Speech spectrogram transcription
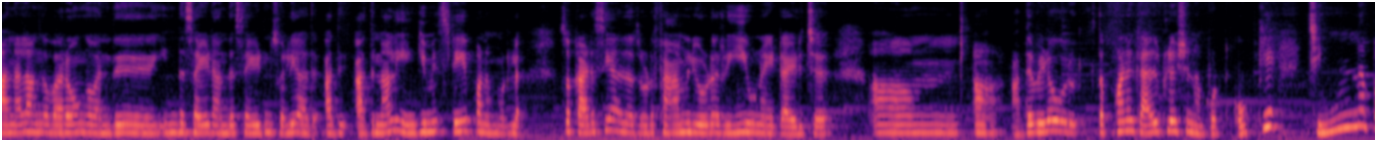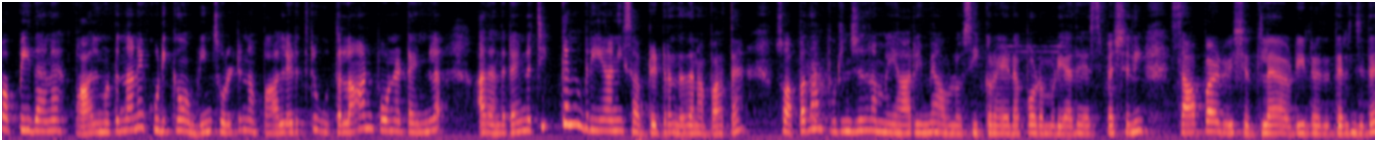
அதனால் அங்கே வரவங்க வந்து இந்த சைடு அந்த சைடுன்னு சொல்லி அது அது அதனால எங்கேயுமே ஸ்டே பண்ண முடியல. ஸோ கடைசியாக அது அதோட ஃபேமிலியோட ரீயூனைட் ஆகிடுச்சு அதை விட ஒரு தப்பான கால்குலேஷன் நான் போட்டேன். ஓகே சின்ன பப்பி தானே பால் மட்டும்தானே குடிக்கும் அப்படின்னு சொல்லிட்டு நான் பால் எடுத்துகிட்டு ஊற்றலான்னு போன டைமில் அது அந்த டைமில் சிக்கன் பிரியாணி சாப்பிட்டுட்டு இருந்ததை நான் பார்த்தேன். ஸோ அப்போ தான் புரிஞ்சது நம்ம யாரையுமே அவ்வளோ சீக்கிரம் எடை போட முடியாது எஸ்பெஷலி சாப்பாடு விஷயத்தில் அப்படின்றது தெரிஞ்சுது.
